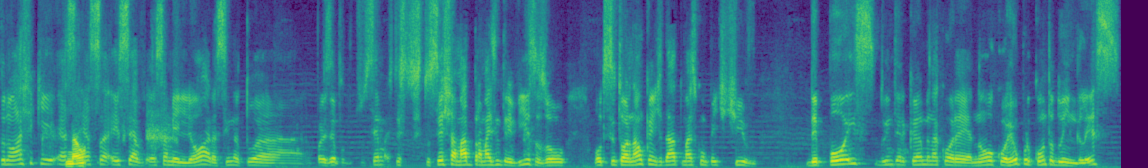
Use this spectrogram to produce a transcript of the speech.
tu não acha que essa, não. essa, essa, essa melhora, assim, na tua... Por exemplo, tu ser, tu ser chamado para mais entrevistas ou, ou tu se tornar um candidato mais competitivo depois do intercâmbio na Coreia, não ocorreu por conta do inglês?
